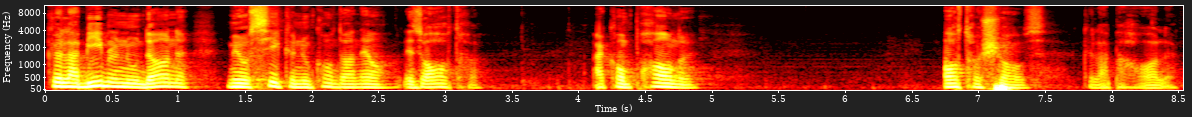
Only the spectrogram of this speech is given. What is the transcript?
que la Bible nous donne, mais aussi que nous condamnons les autres à comprendre autre chose que la parole.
